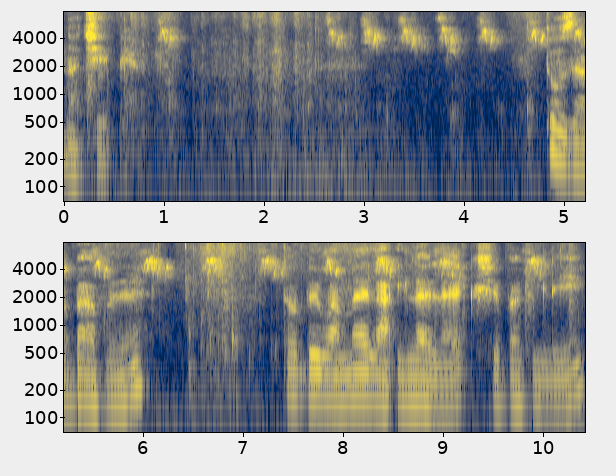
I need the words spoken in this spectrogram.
na ciebie. Tu zabawy. To była Mela i Lelek się bawili.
